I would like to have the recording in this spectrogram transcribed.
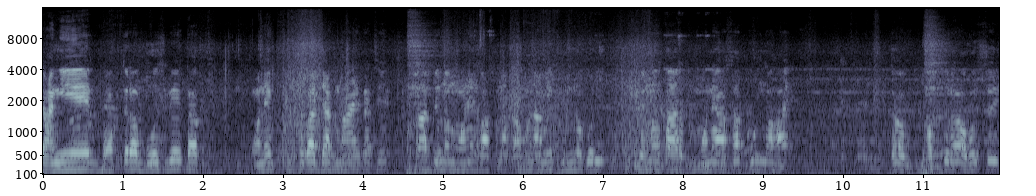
টাঙিয়ে ভক্তরা বসবে, তা অনেক উপকার যাক মায়ের কাছে। তার জন্য মনের বাসনা, কামনা আমি পূর্ণ করি, যেন তার মনে আশা পূর্ণ হয়। তো ভক্তরা অবশ্যই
